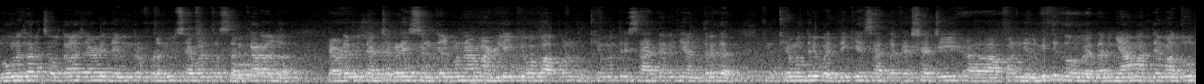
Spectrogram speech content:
दोन हजार चौदाला ज्यावेळी देवेंद्र फडणवीस साहेबांचं सरकार आलं त्यावेळी मी त्यांच्याकडे ही संकल्पना मांडली की बाबा आपण मुख्यमंत्री सहायता निधी अंतर्गत मुख्यमंत्री वैद्यकीय सहायता कक्षाची आपण निर्मिती करूयात. आणि या माध्यमातून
